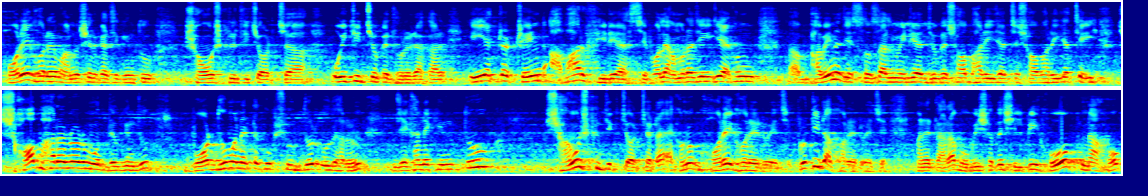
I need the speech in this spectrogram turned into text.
ঘরে ঘরে মানুষের কাছে কিন্তু সংস্কৃতি চর্চা, ঐতিহ্যকে ধরে রাখার এই একটা ট্রেন্ড আবার ফিরে আসছে। ফলে আমরা যেই যে এখন ভাবি না যে সোশ্যাল মিডিয়ার যুগে সব হারিয়ে যাচ্ছে, সব হারিয়ে যাচ্ছে, এই সব হারানোর মধ্যেও কিন্তু বর্ধমান একটা খুব সুন্দর উদাহরণ, যেখানে কিন্তু সাংস্কৃতিক চর্চাটা এখনও ঘরে ঘরে রয়েছে প্রতিটা ঘরে রয়েছে। মানে তারা ভবিষ্যতে শিল্পী হোক না হোক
